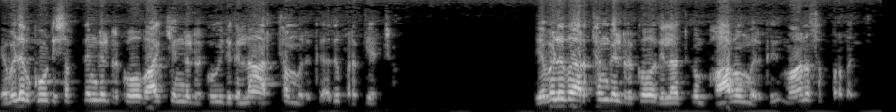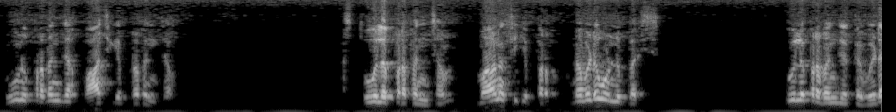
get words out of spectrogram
எவ்வளவு கோடி சப்தங்கள் இருக்கோ வாக்கியங்கள் இருக்கோ இதுக்கெல்லாம் அர்த்தம் இருக்கு. அது பிரத்யட்சம். எவ்வளவு அர்த்தங்கள் இருக்கோ அது எல்லாத்துக்கும் பாவம் இருக்கு. மானச பிரபஞ்சம். மூணு பிரபஞ்சம். வாசிக பிரபஞ்சம். ஸ்தூல பிரபஞ்சம். மானசிக பிரபஞ்சம் விட ஒண்ணு பரிசு. ஸ்தூல பிரபஞ்சத்தை விட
